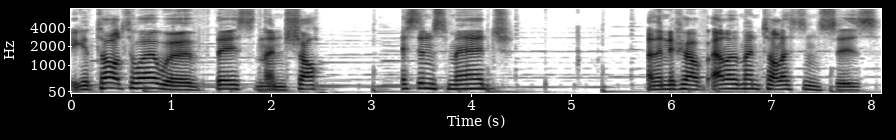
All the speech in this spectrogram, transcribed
you can talk to her with this, and then shop, essence mage, and then if you have elemental essences,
